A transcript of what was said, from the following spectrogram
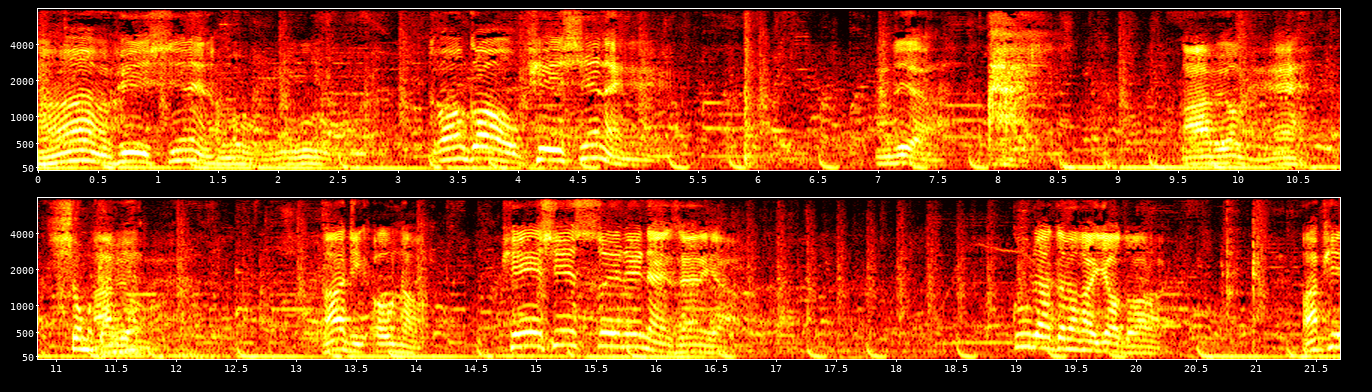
ငါမဖြေရှင်းနေတာမဟုတ်ဘူးကောင်းကောင်းဖြေရှင်းနိုင်တယ်အန်ဒီယာငါပြောမယ်ရှောင်းမငါကန်ပြောဘူးမယ်ငါဒီအုံနောက်ဖြေရှင်းဆွေးနွေးနိုင်စမ်းနေရကုလာသမဂ္ဂရောက်သွား တာငါဖြေ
